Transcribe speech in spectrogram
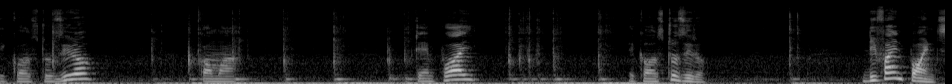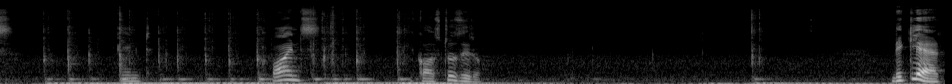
equals to 0 comma temp y equals to 0 define points. Int points equals to 0 declare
